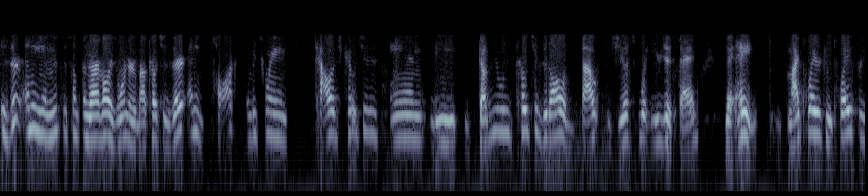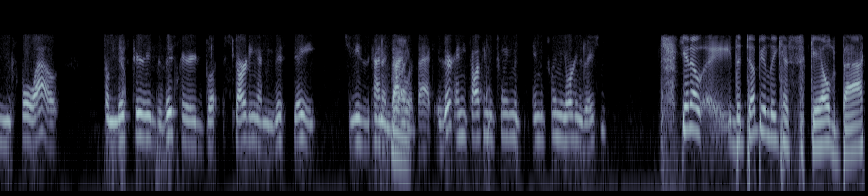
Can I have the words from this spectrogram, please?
is there any, and this is something that I've always wondered about, coach. Is there any talks in between college coaches and the W coaches at all about just what you just said? That hey, my player can play for you full out from this period to this period, but starting on this date, she needs to kind of dial right. it back. Is there any talking between the, in between the organizations? You know, eh, the W League has scaled back,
